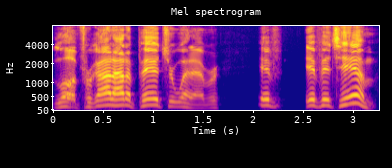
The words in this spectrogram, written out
lo- forgot how to pitch or whatever, if if it's him,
